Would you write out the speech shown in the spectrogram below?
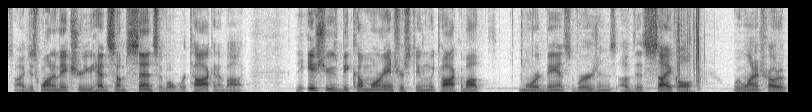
So I just want to make sure you had some sense of what we're talking about. The issues become more interesting when we talk about more advanced versions of this cycle. We want to try to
